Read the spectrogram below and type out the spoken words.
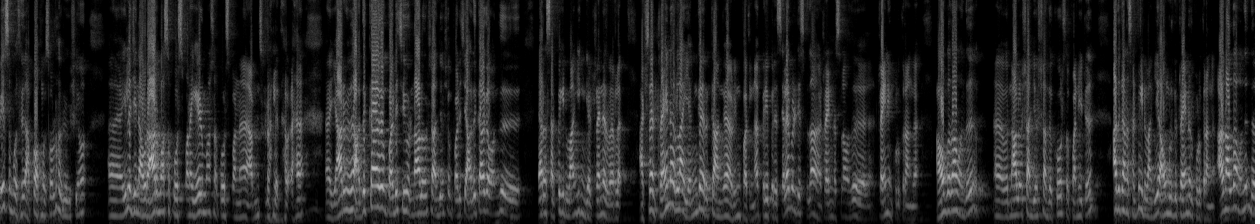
பேசும்போது அப்போ அவங்க சொல்ற ஒரு விஷயம் இல்லை ஜி நான் ஒரு ஆறு மாதம் கோர்ஸ் பண்ணேன் ஏழு மாதம் கோர்ஸ் பண்ணேன் அப்படின்னு சொல்கிறாங்களே தவிர யாருமே அதுக்காக படித்து ஒரு நாலு வருஷம் அஞ்சு வருஷம் படித்து அதுக்காக வந்து யாரும் சர்டிஃபிகேட் வாங்கி இங்கே ட்ரைனர் வரல. ஆக்சுவலாக ட்ரைனர்லாம் எங்கே இருக்காங்க அப்படின்னு பார்த்தீங்கன்னா பெரிய பெரிய செலிபிரிட்டிஸ்க்கு தான் ட்ரைனர்ஸ்லாம் வந்து ட்ரைனிங் கொடுக்குறாங்க. அவங்க தான் வந்து ஒரு நாலு வருஷம் அஞ்சு வருஷம் அந்த கோர்ஸை பண்ணிட்டு அதுக்கான சர்டிஃபிகேட் வாங்கி அவங்களுக்கு ட்ரைனர் கொடுக்குறாங்க. அதனால தான் வந்து இந்த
